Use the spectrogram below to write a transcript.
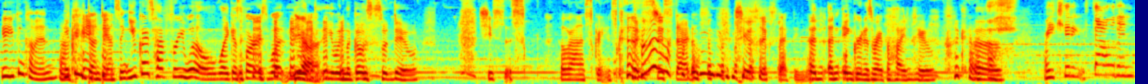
Yeah, you can come in. You can be done dancing. You guys have free will, like as far as what you, Yeah. you and the ghosts would do. She's just. Hilrana screams because she's startled. she wasn't expecting that. And, and Ingrid is right behind you. Okay. Uh, Ugh. Are you kidding? Thaladin,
